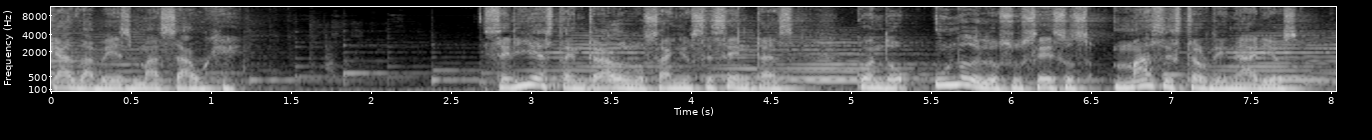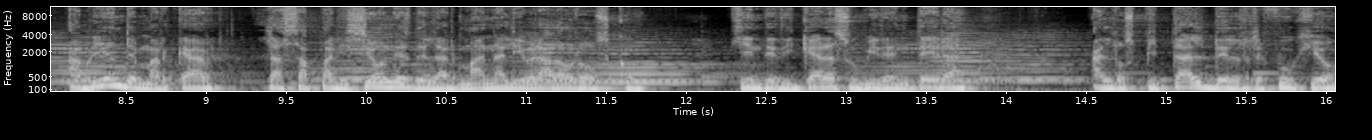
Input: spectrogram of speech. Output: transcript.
cada vez más auge. Sería hasta entrados los años 60 cuando uno de los sucesos más extraordinarios habrían de marcar las apariciones de la hermana Librada Orozco, quien dedicara su vida entera al Hospital del Refugio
